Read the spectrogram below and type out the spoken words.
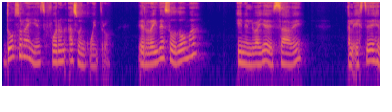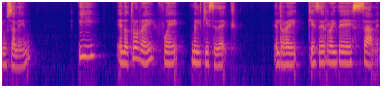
dos reyes fueron a su encuentro el rey de Sodoma en el valle de Sabe, al este de Jerusalén, y el otro rey fue Melquisedec, el rey que es el rey de Salem,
